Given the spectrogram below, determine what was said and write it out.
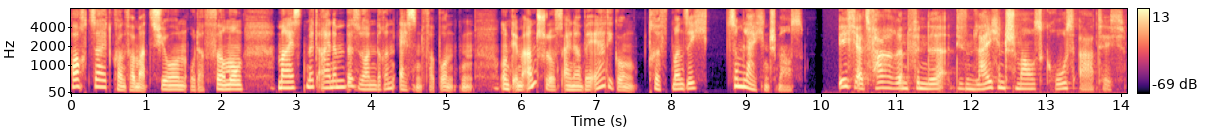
Hochzeit, Konfirmation oder Firmung meist mit einem besonderen Essen verbunden, und im Anschluss einer Beerdigung trifft man sich zum Leichenschmaus. Ich als Pfarrerin finde diesen Leichenschmaus großartig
